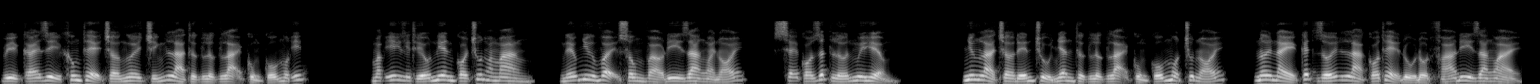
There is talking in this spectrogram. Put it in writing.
vì cái gì không thể chờ ngươi chính là thực lực lại củng cố một ít. Mặc y gì thiếu niên có chút hoang mang, nếu như vậy xông vào đi ra ngoài nói, sẽ có rất lớn nguy hiểm. Nhưng là chờ đến chủ nhân thực lực lại củng cố một chút nói, nơi này kết giới là có thể đủ đột phá đi ra ngoài.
